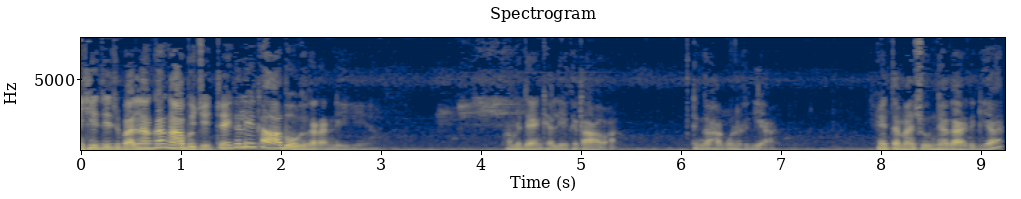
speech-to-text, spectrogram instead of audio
නිශීදති පල්ලංකං ආභුචිත්ත ඒකල ඒක ආභෝග කරන්නයි කියනවා. මම දැන් කැලියකට ආවා. දැන් ගහක් උඩට ගියා. එතම ශුන්‍යාගාරට ගියා.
